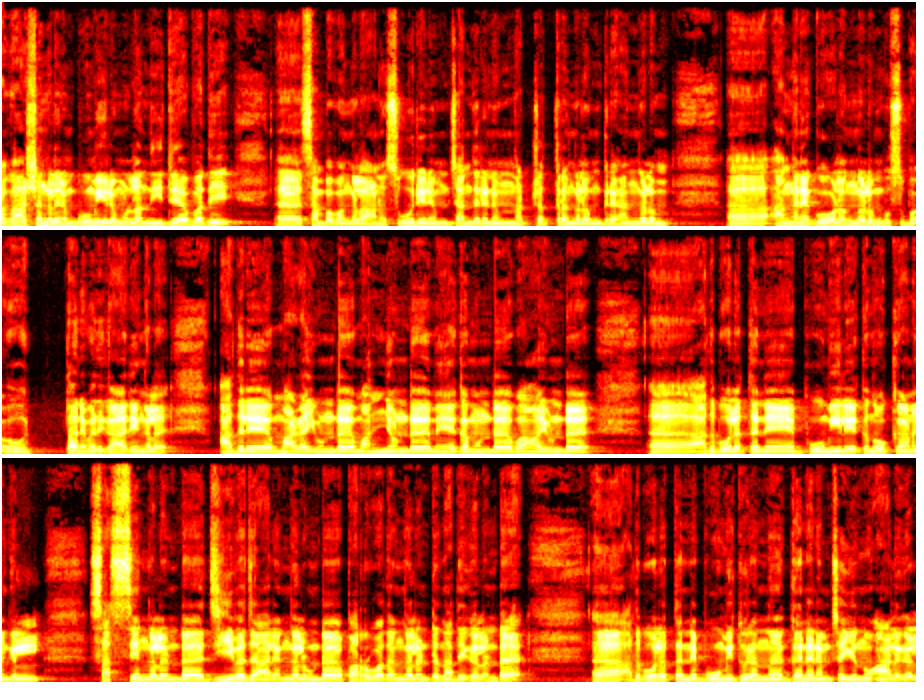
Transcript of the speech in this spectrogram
ആകാശങ്ങളിലും ഭൂമിയിലുമുള്ള നിരവധി സംഭവങ്ങളാണ്. സൂര്യനും ചന്ദ്രനും നക്ഷത്രങ്ങളും ഗ്രഹങ്ങളും അങ്ങനെ ഗോളങ്ങളും ഒട്ടനവധി കാര്യങ്ങൾ അതിൽ മഴയുണ്ട് മഞ്ഞുണ്ട് മേഘമുണ്ട് വായുണ്ട്. അതുപോലെ തന്നെ ഭൂമിയിലേക്ക് നോക്കുകയാണെങ്കിൽ സസ്യങ്ങളുണ്ട് ജീവജാലങ്ങളുണ്ട് പർവതങ്ങളുണ്ട് നദികളുണ്ട്. അതുപോലെ തന്നെ ഭൂമി തുരന്ന് ഖനനം ചെയ്യുന്നു ആളുകൾ.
